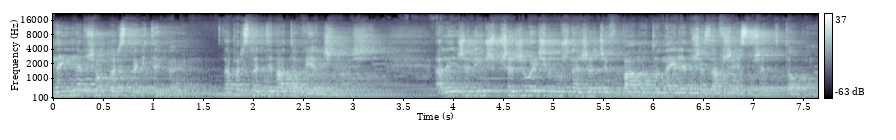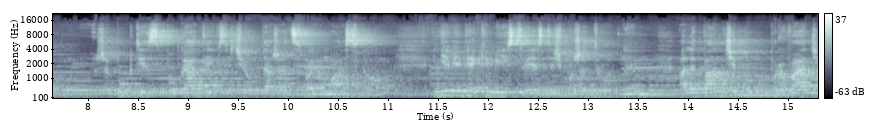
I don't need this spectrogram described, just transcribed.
najlepszą perspektywę. Ta perspektywa to wieczność. Ale jeżeli już przeżyłeś różne rzeczy w Panu, to najlepsze zawsze jest przed Tobą. Że Bóg jest bogaty i chce Cię obdarzać swoją łaską. I nie wiem, w jakim miejscu jesteś, może trudnym, ale Pan Cię poprowadzi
